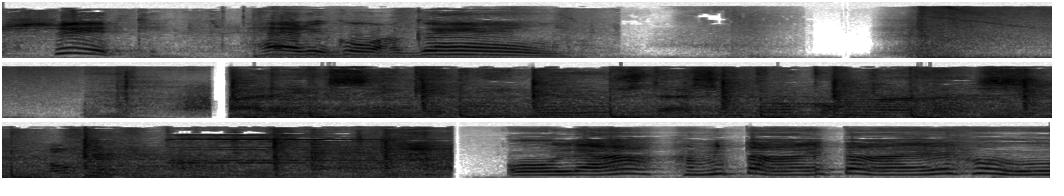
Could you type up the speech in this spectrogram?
shit! Here you go again. Parece que hoy me gustas un poco más. Hola, hamita, esta es who?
